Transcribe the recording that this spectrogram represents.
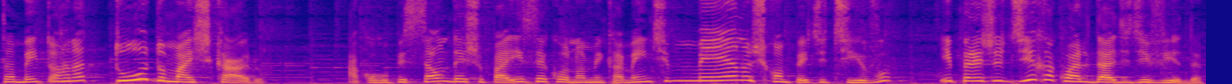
também torna tudo mais caro. A corrupção deixa o país economicamente menos competitivo e prejudica a qualidade de vida,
